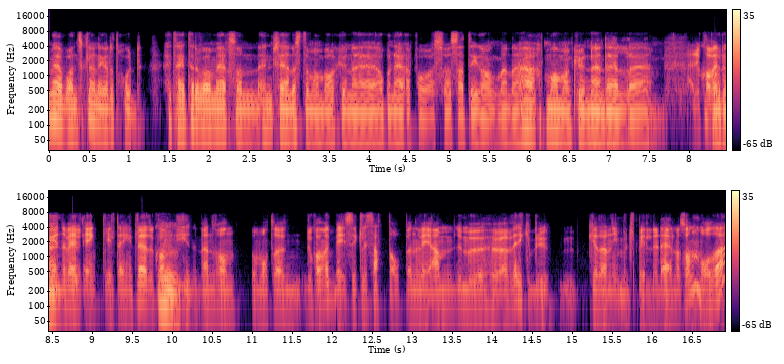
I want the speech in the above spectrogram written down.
mer vanskelig enn jeg hadde trodd. Jeg tenkte det var mer sånn en tjeneste man bare kunne abonnere på og så sette i gang. Men eh, her må man kunne en del uh, Nei, Du kan vel begynne veldig enkelt, egentlig. Du kan mm. begynne med en sånn på en måte, Du kan vel basically sette opp en VM. Du behøver ikke bruke den imagebilder-delen og sånn, må du det?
